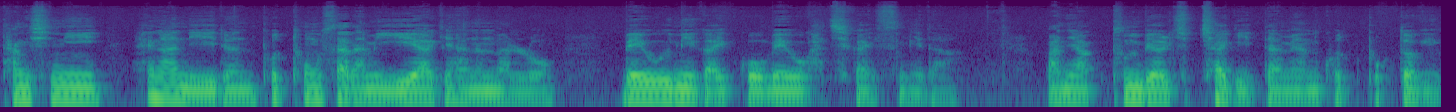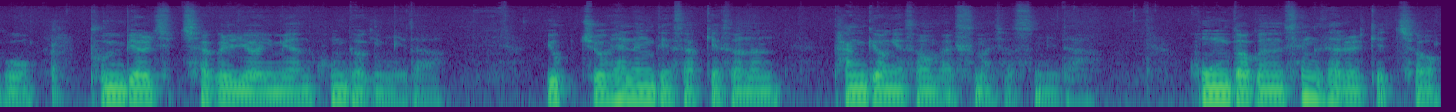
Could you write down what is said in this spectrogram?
당신이 행한 이 일은 보통 사람이 이야기하는 말로 매우 의미가 있고 매우 가치가 있습니다. 만약 분별 집착이 있다면 곧 복덕이고 분별 집착을 여의면 공덕입니다. 육주 해능대사께서는 단경에서 말씀하셨습니다. 공덕은 생사를 깨쳐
